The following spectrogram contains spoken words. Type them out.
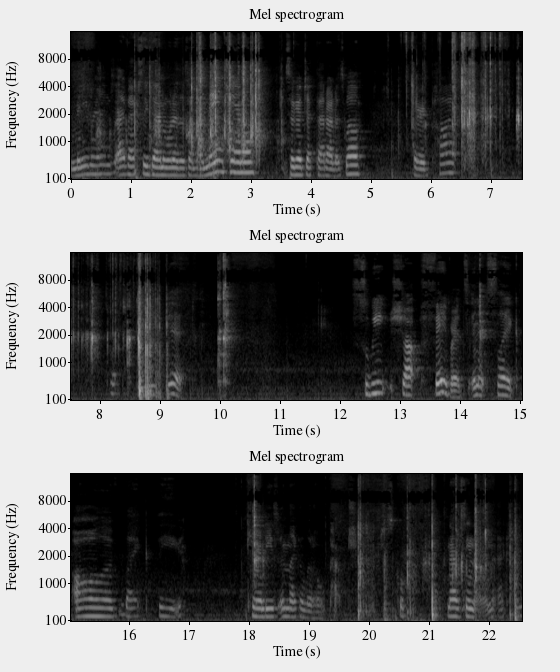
mini brands. I've actually done one of those on my main channel, so go check that out as well. Third pot. What do we get? Sweet Shop Favorites, and it's like all of like the candies in like a little pouch, which is cool. Never seen that one actually.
